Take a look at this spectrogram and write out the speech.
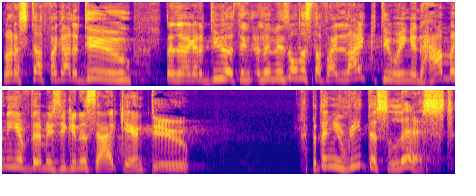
a lot of stuff I gotta do, and then I gotta do those things, and then there's all the stuff I like doing, and how many of them is he gonna say I can't do? But then you read this list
